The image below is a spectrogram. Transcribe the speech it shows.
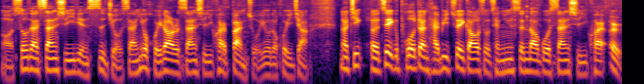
哦，收在三十一点四九三，又回到了三十一块半左右的汇价。那今呃这个波段台币最高的时候曾经升到过三十一块二，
